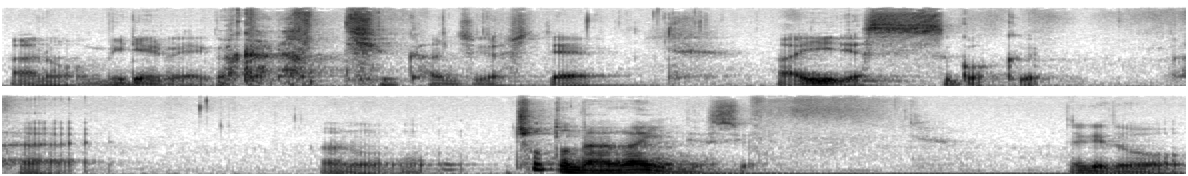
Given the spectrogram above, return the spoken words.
あの見れる映画かなっていう感じがしてあいいですすごく。はい。あのちょっと長いんですよ。だけど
